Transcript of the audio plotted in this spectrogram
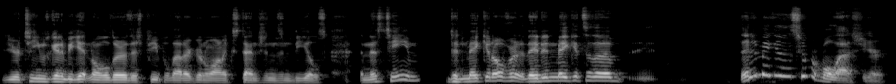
Your team's going to be getting older. There's people that are going to want extensions and deals. And this team didn't make it over. They didn't make it to the they didn't make it to the Super Bowl last year.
